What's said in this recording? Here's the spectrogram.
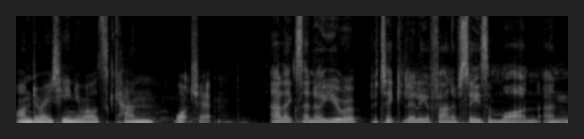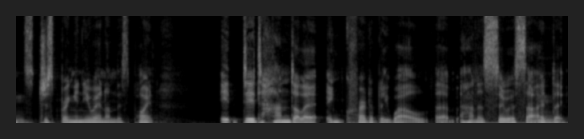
under 18 year olds, can watch it. Alex, I know you were particularly a fan of season one, and Mm. just bringing you in on this point, it did handle it incredibly well. Uh, Hannah's suicide. Mm. Like,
